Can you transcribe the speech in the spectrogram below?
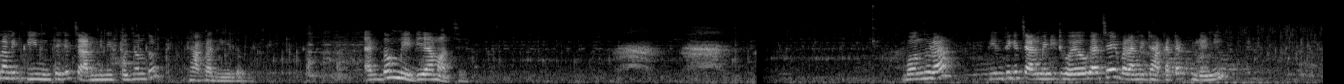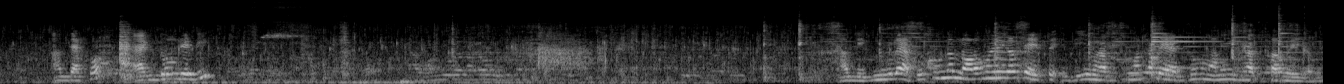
এখন আমি তিন থেকে চার মিনিট পর্যন্ত ঢাকা দিয়ে দেবো। একদম মিডিয়াম আছে। বন্ধুরা, তিন থেকে চার মিনিট হয়েও গেছে, এবার আমি ঢাকাটা খুলে নিই। আর দেখো, একদম রেডি আর বেগুনগুলো এত সুন্দর নরম হয়ে গেছে দিয়ে ভাত মাখালে একদম অনেক ভাত খাওয়া হয়ে যাবে।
